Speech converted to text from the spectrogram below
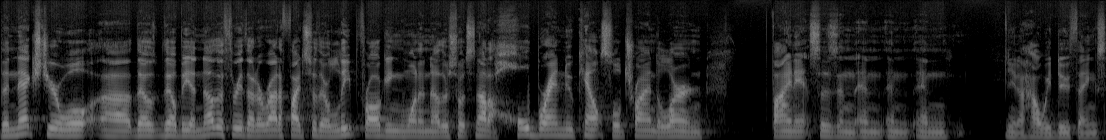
the next year we'll, uh, there'll, there'll be another three that are ratified, so they're leapfrogging one another. So it's not a whole brand new council trying to learn finances and, and, and, and you know, how we do things.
